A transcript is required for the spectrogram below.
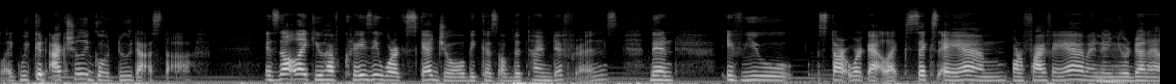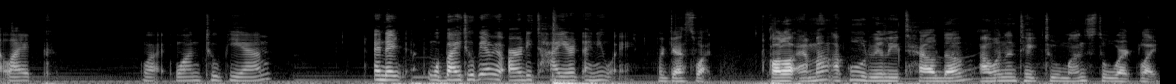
Like we could actually go do that stuff. It's not like you have crazy work schedule because of the time difference. Then if you start work at like 6 a.m. or 5 a.m. and then mm-hmm. you're done at like what 1 2 p.m. and then well, by 2 p.m. you're already tired anyway. But guess what? Kalau emang aku really tell them I wanna take two months to work like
